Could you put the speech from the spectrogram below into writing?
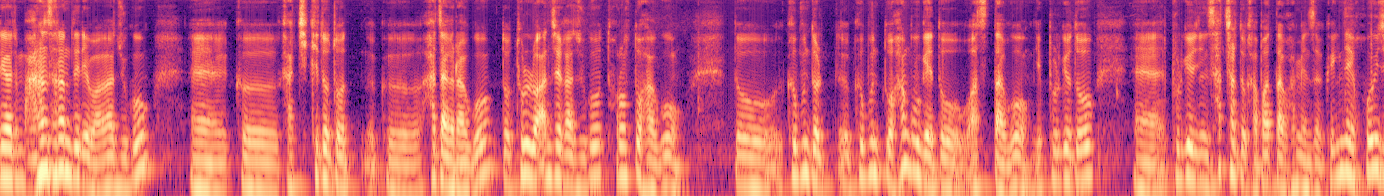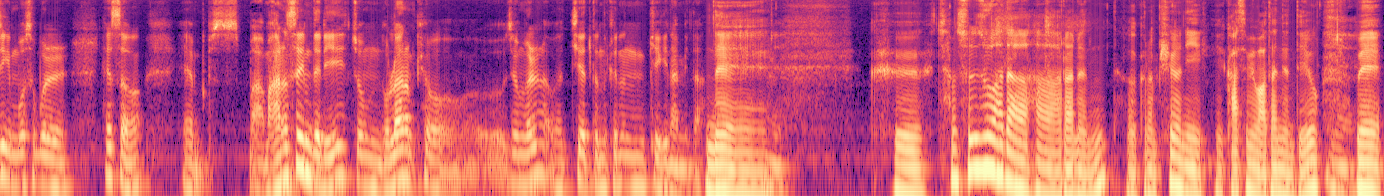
그래가지고 많은 사람들이 와가지고 에, 그 같이 기도도 그 하자 그러고 또 둘러 앉아가지고 토론도 하고 또 그분들 그분 또 한국에도 왔었다고 이 불교도 에, 불교인 사찰도 가봤다고 하면서 굉장히 호의적인 모습을 해서 에, 마- 많은 스님들이 좀 놀라는 표정을 지었던 그런 기억이 납니다. 네. 네. 그참 순수하다라는 어, 그런 표현이 가슴에 와닿는데요. 네. 왜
